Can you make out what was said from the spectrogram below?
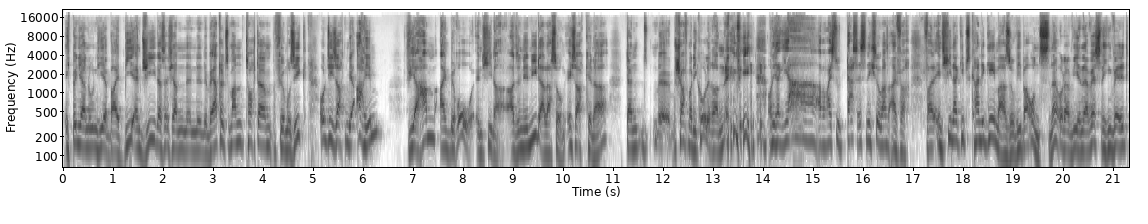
ich bin ja nun hier bei BMG, das ist ja eine, eine Bertelsmann-Tochter für Musik. Und die sagten mir, Achim, wir haben ein Büro in China, also eine Niederlassung. Ich sag, Kinder, dann äh, schaff mal die Kohle ran irgendwie. Und ich sage, ja, aber weißt du, das ist nicht so ganz einfach, weil in China gibt's keine GEMA, so wie bei uns, ne? oder wie in der westlichen Welt,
